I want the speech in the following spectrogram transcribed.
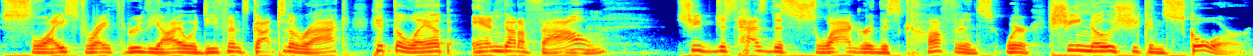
sliced right through the Iowa defense, got to the rack, hit the layup, and got a foul. She just has this swagger, this confidence where she knows she can score,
